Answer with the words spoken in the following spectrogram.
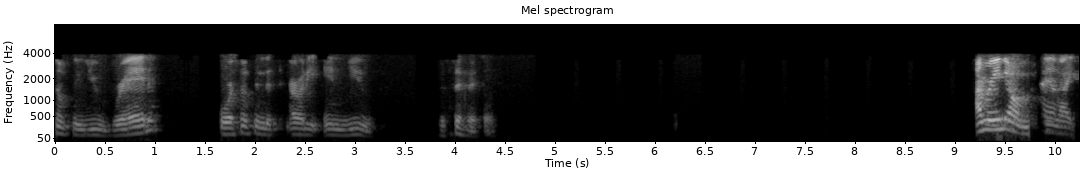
something you've read or something that's already in you specifically? I mean, you know, I'm saying like,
